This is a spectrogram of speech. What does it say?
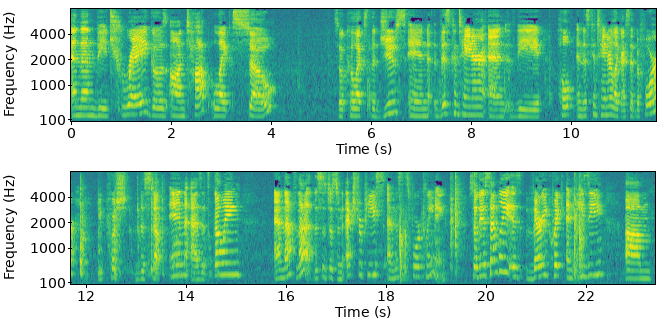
And then the tray goes on top like so. So it collects the juice in this container and the pulp in this container, like I said before. You push the stuff in as it's going, and that's that. This is just an extra piece, and this is for cleaning. So the assembly is very quick and easy. Um,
